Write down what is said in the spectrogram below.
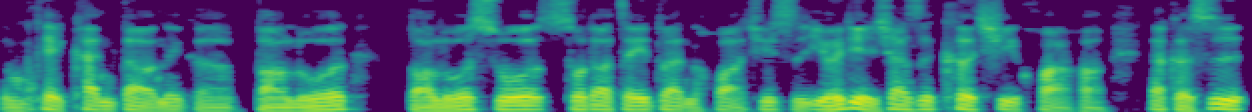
我们可以看到那个保罗。保罗说说到这一段的话，其实有一点像是客气话哈。那可是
